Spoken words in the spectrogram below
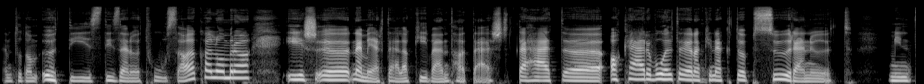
nem tudom, 5-10-15-20 alkalomra, és ö, nem ért el a kívánt hatást. Tehát ö, akár volt olyan, akinek több szőre nőtt, mint,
